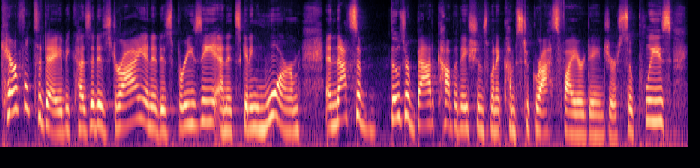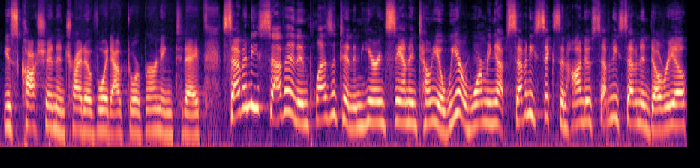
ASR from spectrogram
careful today because it is dry and it is breezy and it's getting warm. And that's a those are bad combinations when it comes to grass fire danger. So please use caution and try to avoid outdoor burning today. 77 in Pleasanton and here in San Antonio. We are warming up 76 in Hondo, 77 in Del Rio,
